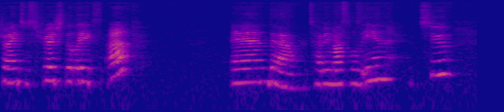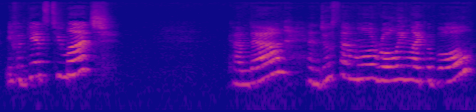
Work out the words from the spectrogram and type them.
Trying to stretch the legs up and down. Tummy muscles in. Two. If it gets too much, come down and do some more rolling like a ball.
